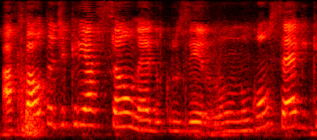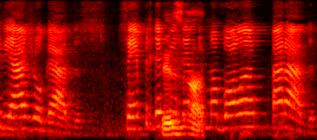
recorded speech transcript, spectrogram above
a falta de criação né, do Cruzeiro. Não, não consegue criar jogadas. Sempre dependendo Exato. de uma bola parada.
